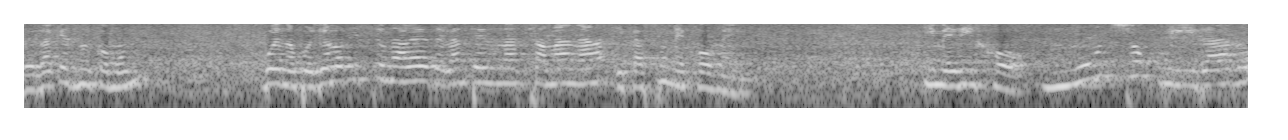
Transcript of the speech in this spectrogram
¿Verdad que es muy común? Bueno, pues yo lo dije una vez delante de una chamana y casi me come y me dijo, mucho cuidado,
